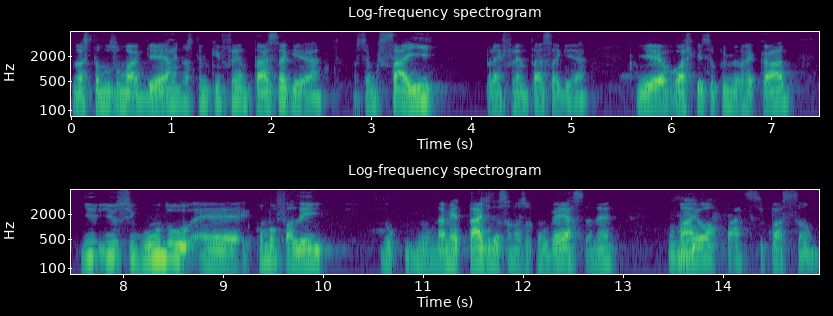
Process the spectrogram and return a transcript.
Nós estamos numa guerra e nós temos que enfrentar essa guerra. Nós temos que sair para enfrentar essa guerra. E é, eu acho que esse é o primeiro recado. E, e o segundo, é, como eu falei no, no, na metade dessa nossa conversa, né? Uhum. Maior participação.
